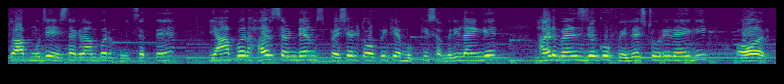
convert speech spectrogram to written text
तो आप मुझे इंस्टाग्राम पर पूछ सकते हैं। यहाँ पर हर संडे हम स्पेशल टॉपिक या बुक की समरी लाएँगे। हर वेंसडे को फेलियर स्टोरी रहेगी और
